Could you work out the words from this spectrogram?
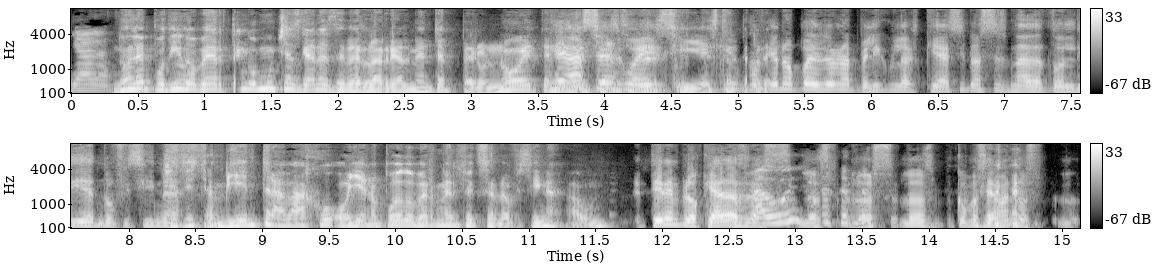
Ya la- No la he podido No. ver, tengo muchas ganas de verla realmente, pero no he ¿Qué tenido el haces, güey? ¿Qué- esta qué- ¿Por tarde. qué no puedes ver una película? ¿Qué así no haces nada todo el día en la oficina? Que También trabajo. Oye, no puedo ver Netflix en la oficina aún. Tienen bloqueadas las, los, los, los, ¿cómo se llaman? Los, los-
